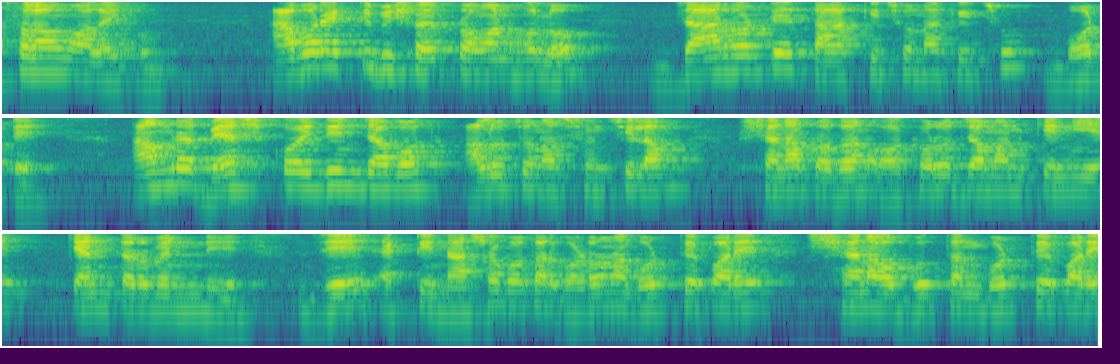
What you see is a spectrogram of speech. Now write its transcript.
আসসালামু আলাইকুম। আবার একটি বিষয় প্রমাণ হলো, যা রটে তা কিছু না কিছু বটে। আমরা বেশ কয়েকদিন যাবৎ আলোচনা শুনছিলাম সেনাপ্রধান ওয়াকরুজ্জামানকে নিয়ে, ক্যান্টনমেন্ট নিয়ে, যে একটি নাশকতার ঘটনা ঘটতে পারে, সেনা অভ্যুত্থান ঘটতে পারে,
